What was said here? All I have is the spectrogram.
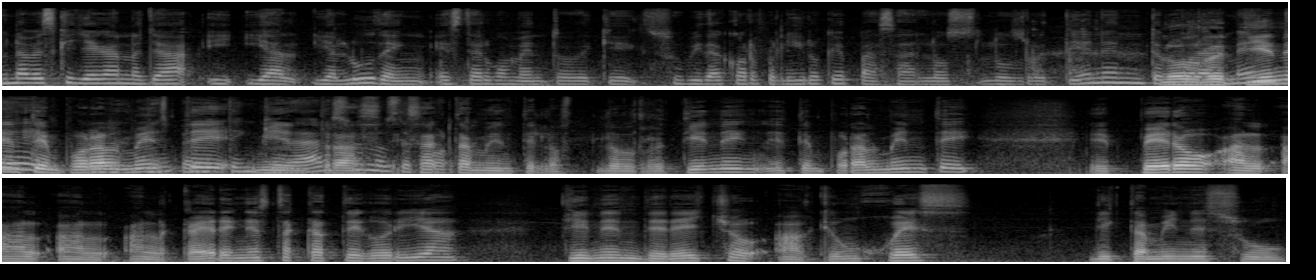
Una vez que llegan allá y, y, aluden este argumento de que su vida corre peligro, ¿qué pasa? ¿Los, los retienen temporalmente? Los retienen temporalmente mientras, exactamente, los, los retienen eh, temporalmente, eh, pero al, al, al, caer en esta categoría tienen derecho a que un juez dictamine su,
